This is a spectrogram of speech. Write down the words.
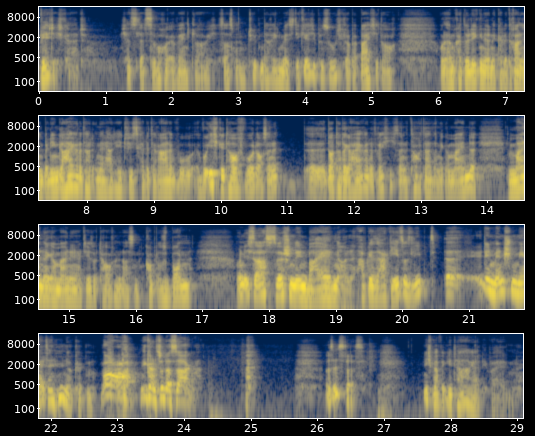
Wertigkeit. Ich hatte es letzte Woche erwähnt, glaube ich. Saß mit einem Typen, der regelmäßig die Kirche besucht. Ich glaube, er beichtet auch. Und einem Katholiken, der eine Kathedrale in Berlin geheiratet hat, in der Hedwigs-Kathedrale, wo, wo ich getauft wurde. Auch seine, äh, dort hat er geheiratet, richtig. Seine Tochter hat eine Gemeinde, in meiner Gemeinde, den hat Jesu taufen lassen. Kommt aus Bonn. Und ich saß zwischen den beiden und habe gesagt, Jesus liebt äh, den Menschen mehr als ein Hühnerküken. Oh, wie kannst du das sagen? Was ist das? Nicht mal Vegetarier, die beiden.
